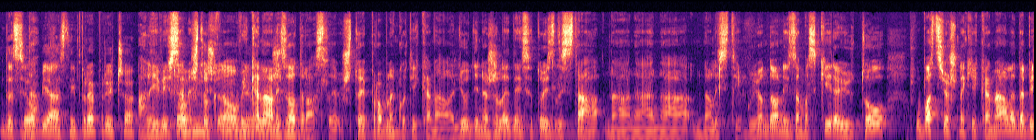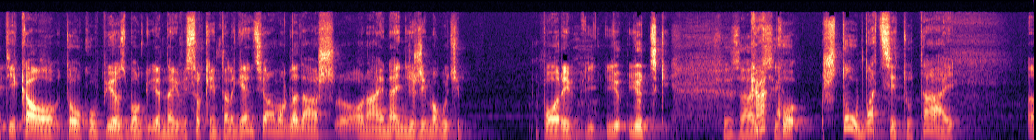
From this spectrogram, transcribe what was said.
da se Da. objasni, prepriča. ali sad bi nešto, ništa ne ovi kanali za odrasle, što je problem kod tih kanala? Ljudi ne žele da im se to izlista na, na, na, na listingu i onda oni zamaskiraju to, ubaci još neke kanale da bi ti kao to kupio zbog jedne visoke inteligencije, a ono gledaš onaj najniži mogući poriv lju, ljudski. Kako, što ubaci tu taj, uh,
